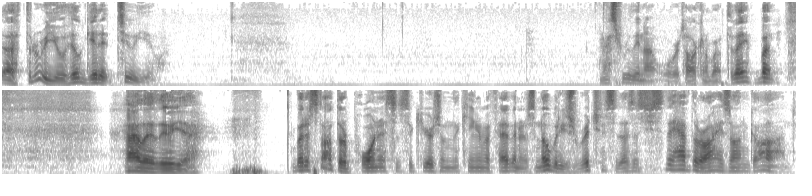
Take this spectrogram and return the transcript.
uh, through you, he'll get it to you. That's really not what we're talking about today, but hallelujah. But it's not their poorness that secures them the kingdom of heaven. It's nobody's richness that does. It's just they have their eyes on God.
